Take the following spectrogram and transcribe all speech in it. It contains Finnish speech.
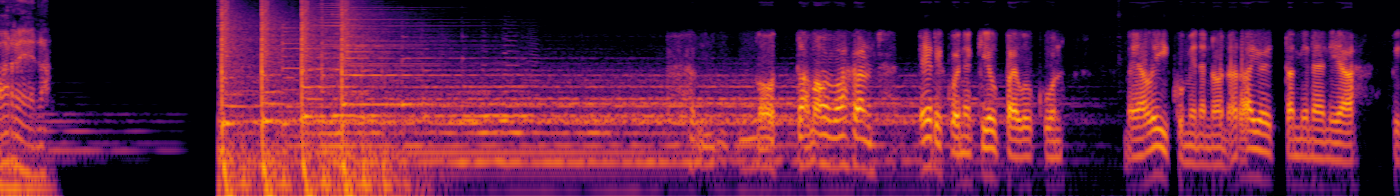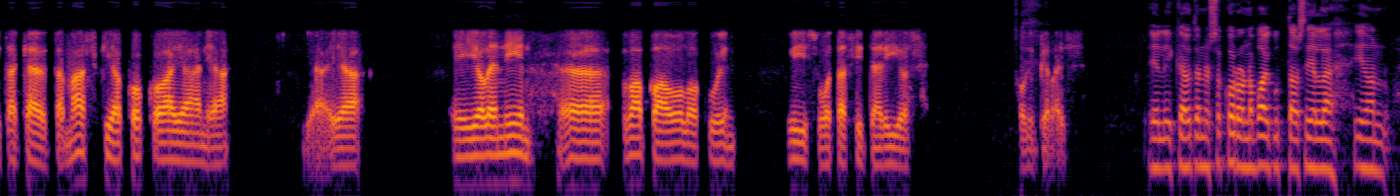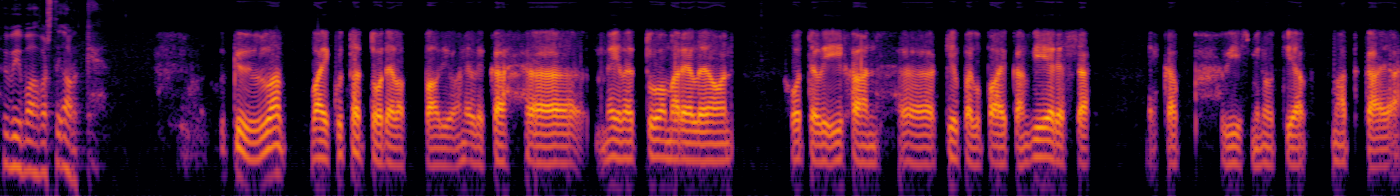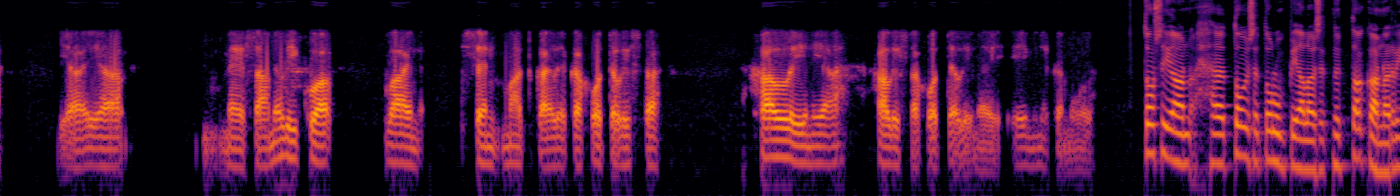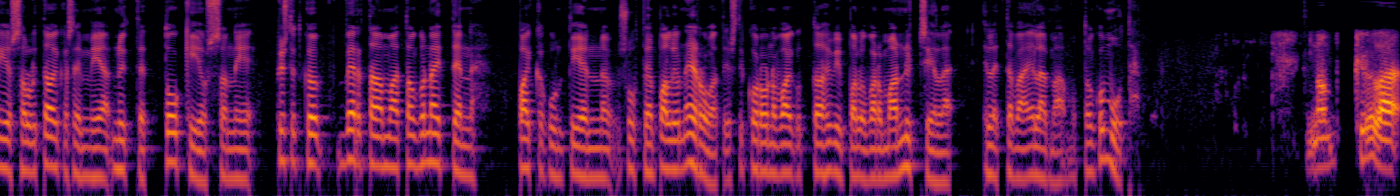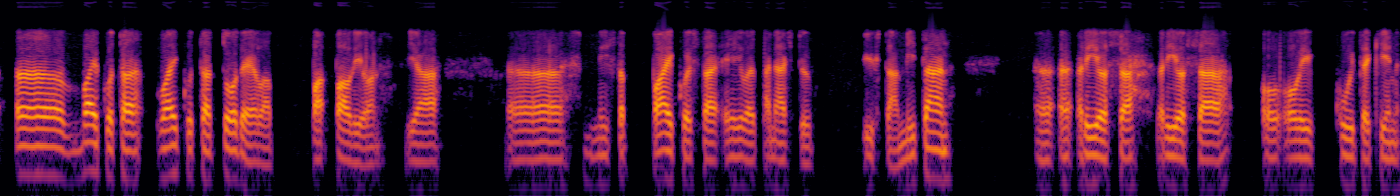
Areena. No, tämä on vähän erikoinen kilpailu, kun meidän liikkuminen on rajoittaminen ja pitää käyttää maskia koko ajan ja, ja, ja ei ole niin äh, vapaa olo kuin viisi vuotta sitten Riossa olympialaisissa. Eli käytännössä korona vaikuttaa siellä ihan hyvin vahvasti arkeen. Kyllä, vaikuttaa todella paljon. Eli äh, meille tuomareille on hotelli ihan äh, kilpailupaikan vieressä, ehkä viisi minuuttia matkaa ja, ja, ja me saamme liikkua vain sen matka, eli hotellista halliin ja hallista hotelliin, ei, ei minnekään muualla. Tosiaan äh, toiset olympialaiset nyt takana, Riossa oli aikaisemmin ja nyt Tokiossa, niin pystytkö vertaamaan, että onko näiden paikkakuntien suhteen paljon eroa? Tietysti korona vaikuttaa hyvin paljon varmaan nyt siellä elettävää elämää, mutta onko muuten? No kyllä äh, vaikuttaa, vaikuttaa todella pa- paljon ja äh, niistä paikoista ei ole nähty yhtään mitään. Äh, Riossa, Riossa oli kuitenkin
